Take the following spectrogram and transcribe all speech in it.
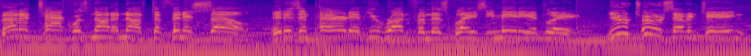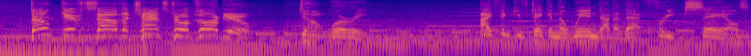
That attack was not enough to finish Cell. It is imperative you run from this place immediately. You too, 17! Don't give Cell the chance to absorb you! Don't worry. I think you've taken the wind out of that freak's sails.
